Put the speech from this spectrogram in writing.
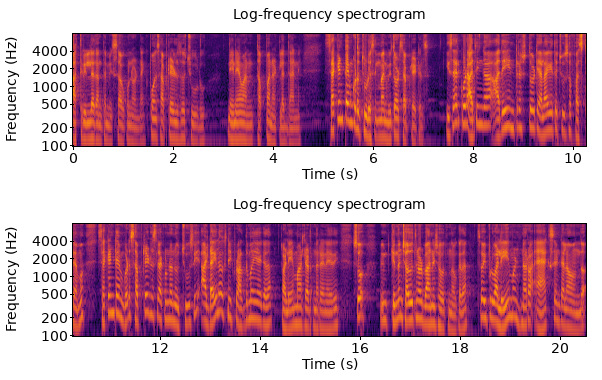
ఆ థ్రిల్ అదంతా మిస్ అవ్వకుండా ఉండడానికి. పోనీ సబ్ టైటిల్స్ చూడు. నేనేమన్నా తప్పు అనట్లేదు దాన్ని. సెకండ్ టైం కూడా చూడు సినిమాని వితౌట్ సబ్ టైటిల్స్ ఈసారి కూడా అధికంగా అదే ఇంట్రెస్ట్ తోటి ఎలాగైతే చూసావు ఫస్ట్ టైం సెకండ్ టైం కూడా సబ్ టైటిల్స్ లేకుండా నువ్వు చూసి ఆ డైలాగ్స్ నీకు ఇప్పుడు అర్థమయ్యాయి కదా. వాళ్ళు ఏం మాట్లాడుతున్నారు అనేది. సో కింద చదువుతున్నాడు బాగానే చదువుతున్నావు కదా. సో ఇప్పుడు వాళ్ళు ఏమంటున్నారో ఆ యాక్సెంట్ ఎలా ఉందో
